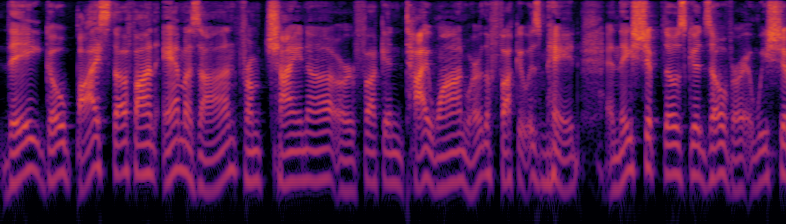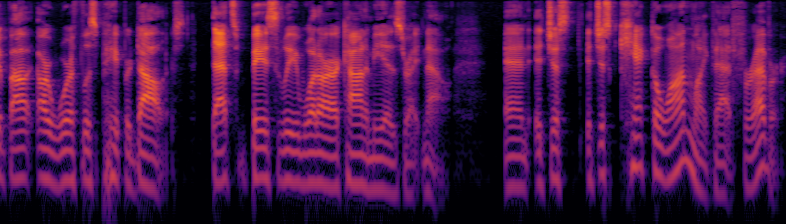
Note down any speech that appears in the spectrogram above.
They go buy stuff on Amazon from China or fucking Taiwan, wherever the fuck it was made, and they ship those goods over and we ship out our worthless paper dollars. That's basically what our economy is right now. And it just it just can't go on like that forever.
